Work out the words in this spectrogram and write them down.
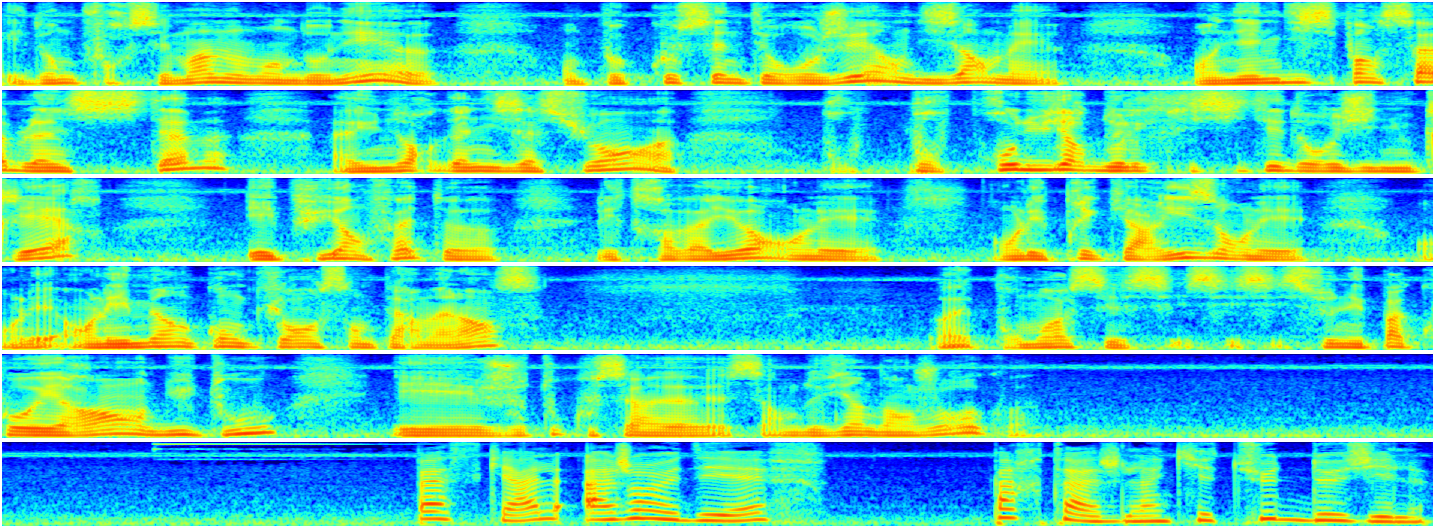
Et donc forcément, à un moment donné, on peut que s'interroger en disant, mais on est indispensable à un système, à une organisation, pour, pour produire de l'électricité d'origine nucléaire et puis en fait, euh, les travailleurs, on les, on les précarise, on les, on, les, on les met en concurrence en permanence. Ouais, pour moi, c'est, ce n'est pas cohérent du tout, et je trouve que ça, ça en devient dangereux. Quoi. Pascal, agent EDF, partage l'inquiétude de Gilles.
